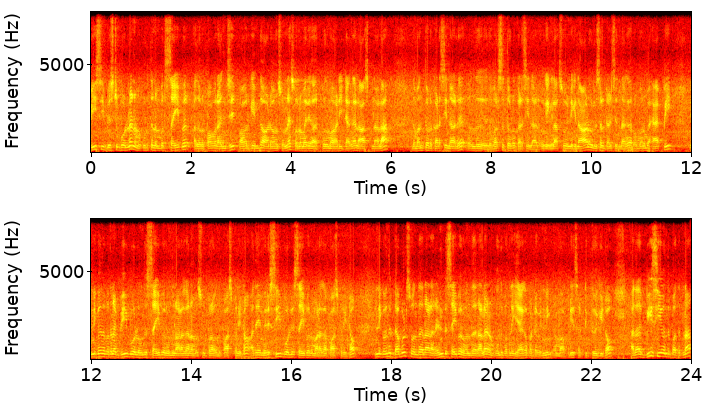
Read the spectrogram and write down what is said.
பிசி பெஸ்ட் போர்டில் நம்ம கொடுத்த நம்பர் சைபர் அதோட பவர் அஞ்சு பவர் கேம் தான் ஆடுவான்னு சொன்னேன். சொன்ன மாதிரி அற்புதமாக ஆடிட்டாங்க. லாஸ்ட் நாளாக இந்த மந்தோட கடைசி நாள் வந்து இந்த வருஷத்தோட கடைசி நாள். ஓகேங்களா? ஸோ இன்றைக்கி நானும் ரிசல்ட் அடிச்சிருந்தாங்க. ரொம்ப ரொம்ப ஹாப்பி இன்றைக்கி வந்து பார்த்தீங்கன்னா பி போர்டில் வந்து சைபர் வந்து அழகாக நம்ம சூப்பராக வந்து பாஸ் பண்ணிட்டோம். அதேமாரி சி போர்ட்லேயும் சைபர் நம்ம அழகாக பாஸ் பண்ணிட்டோம். இன்றைக்கி வந்து டபுள்ஸ் வந்ததுனால ரெண்டு சைபர் வந்ததுனால நமக்கு வந்து பார்த்தீங்கன்னா ஏகப்பட்ட வின்னிங் நம்ம அப்படியே சட்டி தூக்கிட்டோம். அதாவது பிசியே வந்து பார்த்தீங்கன்னா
